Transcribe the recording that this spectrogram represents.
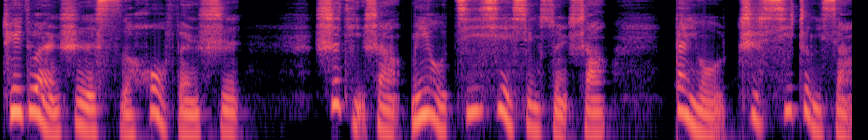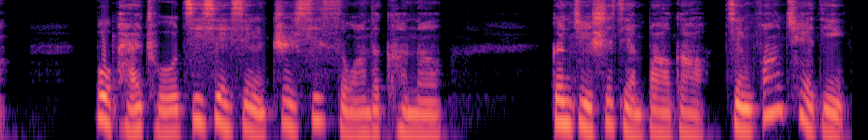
推断是死后焚尸。尸体上没有机械性损伤，但有窒息症象。不排除机械性窒息死亡的可能。根据尸检报告，警方确定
